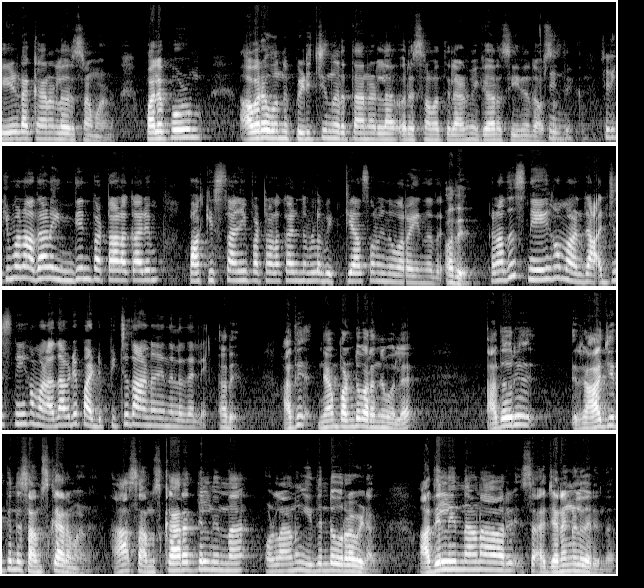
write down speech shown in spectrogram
കീഴടക്കാനുള്ള ഒരു ശ്രമമാണ്. പലപ്പോഴും അവരെ ഒന്ന് പിടിച്ചു നിർത്താനുള്ള ഒരു ശ്രമത്തിലാണ് മിക്കവാറും സീനിയർ ഓഫീസർ നിൽക്കുന്നത്. ശരിക്കും പറഞ്ഞാൽ അതാണ് ഇന്ത്യൻ പട്ടാളക്കാരും പാകിസ്ഥാനി പട്ടാളക്കാരും തമ്മിലുള്ള വ്യത്യാസം എന്ന് പറയുന്നത്. അതെ. കാരണം അത് സ്നേഹമാണ് രാജ്യസ്നേഹമാണ്. അത് അവരെ പഠിപ്പിച്ചതാണ് എന്നുള്ളതല്ലേ? അതെ. അത് ഞാൻ പണ്ട് പറഞ്ഞ പോലെ അതൊരു രാജ്യത്തിന്റെ സംസ്കാരമാണ്. ആ സംസ്കാരത്തിൽ നിന്ന് ഉള്ളതാണ് ഇതിന്റെ ഉറവിടം. അതിൽ നിന്നാണ് ആ ജനങ്ങൾ വരുന്നത്.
